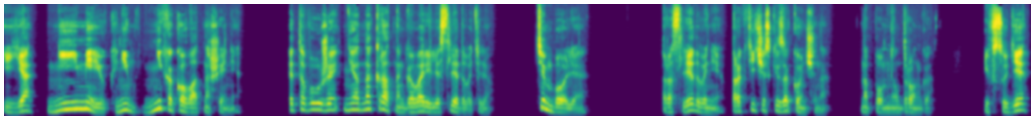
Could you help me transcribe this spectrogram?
и я не имею к ним никакого отношения. Это вы уже неоднократно говорили следователю. Тем более, «Расследование практически закончено», – напомнил Дронго. «И в суде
